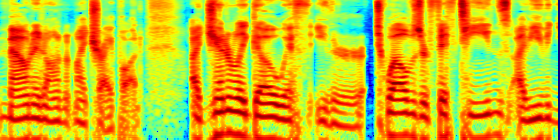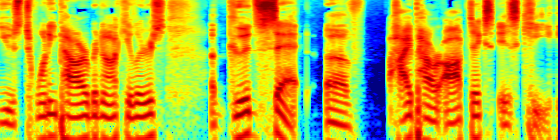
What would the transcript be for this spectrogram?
mounted on my tripod. I generally go with either 12s or 15s. I've even used 20 power binoculars. A good set of high power optics is key.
